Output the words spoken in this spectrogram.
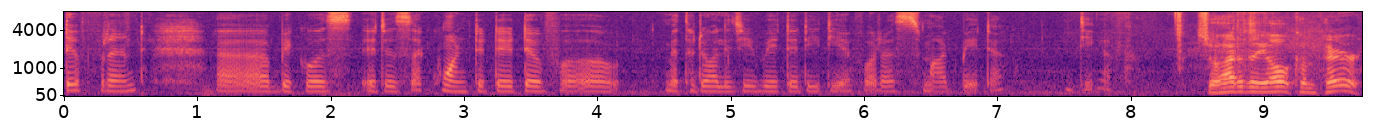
different uh, because it is a quantitative uh, methodology weighted ETF or a smart beta ETF. So how do they all compare?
